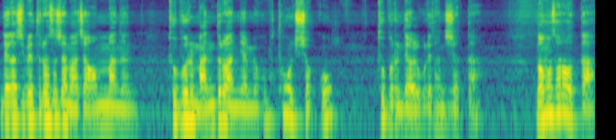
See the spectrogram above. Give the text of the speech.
내가 집에 들어서자마자 엄마는 두부를 만들어 왔냐며 호통을 치셨고 두부를 내 얼굴에 던지셨다. 너무 서러웠다.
